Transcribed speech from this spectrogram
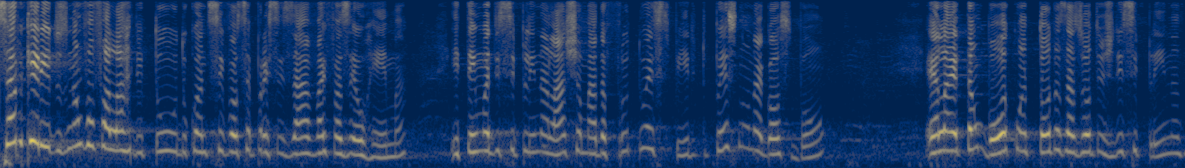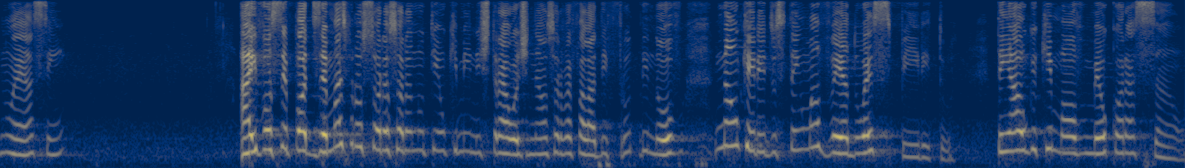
Sabe, queridos, não vou falar de tudo, quando se você precisar, vai fazer o rema. E tem uma disciplina lá chamada fruto do Espírito. Pense num negócio bom. Ela é tão boa quanto todas as outras disciplinas, não é assim? Aí você pode dizer, mas professora, a senhora não tinha o que ministrar hoje, não, a senhora vai falar de fruto de novo. Não, queridos, tem uma veia do Espírito. Tem algo que move o meu coração.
